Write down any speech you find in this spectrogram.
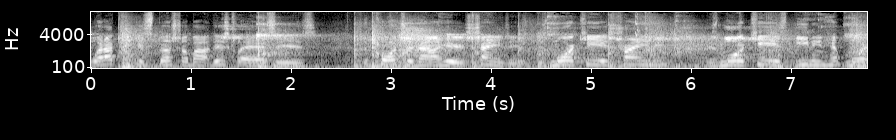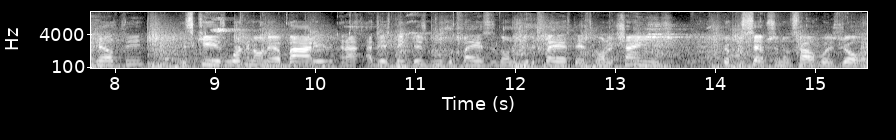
What I think is special about this class is the culture down here is changing. There's more kids training, there's more kids eating more healthy. There's kids working on their bodies. And I, I just think this group of class is going to be the class that's going to change the perception of Southwest Georgia.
